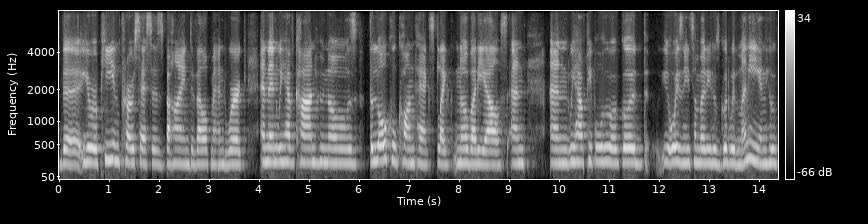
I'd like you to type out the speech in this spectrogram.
the European processes behind development work. And then we have Khan who knows the local context like nobody else. And and we have people who are good you always need somebody who's good with money and who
